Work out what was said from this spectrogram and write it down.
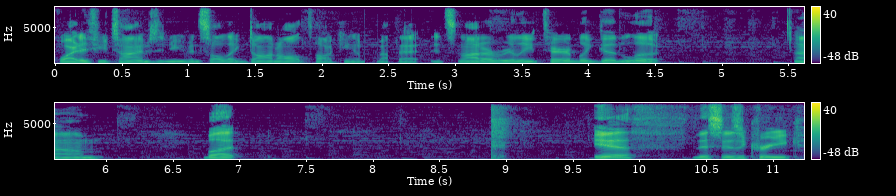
quite a few times and you even saw like DonAlt talking about that. It's not a really terribly good look um, but if this is a creek,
